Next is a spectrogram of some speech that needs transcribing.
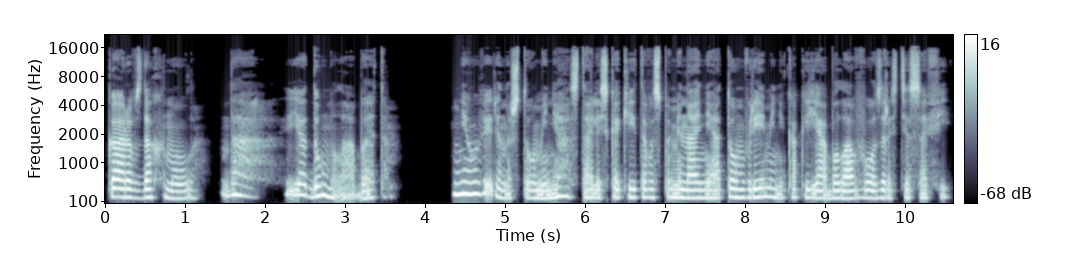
Кара вздохнула. Да, я думала об этом. Не уверена, что у меня остались какие-то воспоминания о том времени, как я была в возрасте Софи.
